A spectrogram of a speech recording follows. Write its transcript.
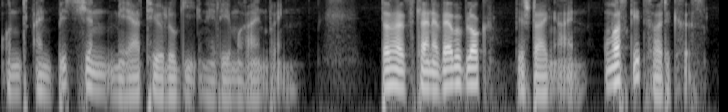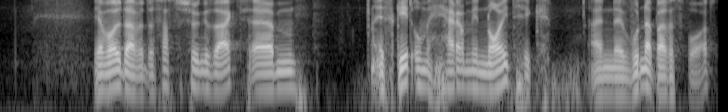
und ein bisschen mehr Theologie in ihr Leben reinbringen. Das als kleiner Werbeblock. Wir steigen ein. Um was geht's heute, Chris? Jawohl, David, das hast du schön gesagt. Ähm, es geht um Hermeneutik, ein äh, wunderbares Wort.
